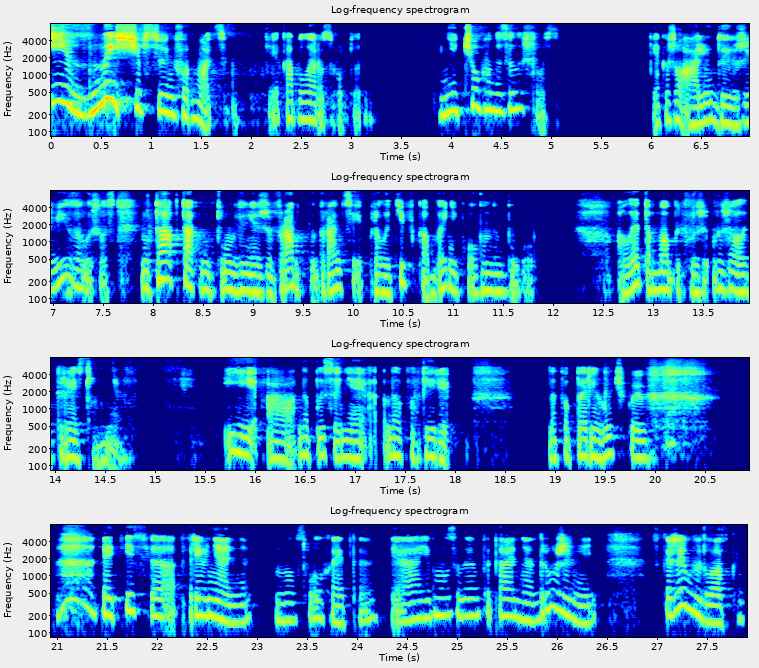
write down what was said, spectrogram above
і знищив всю інформацію, яка була розроблена. Нічого не залишилось. Я кажу, а люди живі залишились? Ну так, так, ну тому він же вран- вранці прилетів в КБ, нікого не було. Але там, мабуть, лежали креслення. І а, написані на папері, на папері ручкою якісь рівняння. Ну, слухайте, я йому задаю питання, друже мій, скажи, будь ласка,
